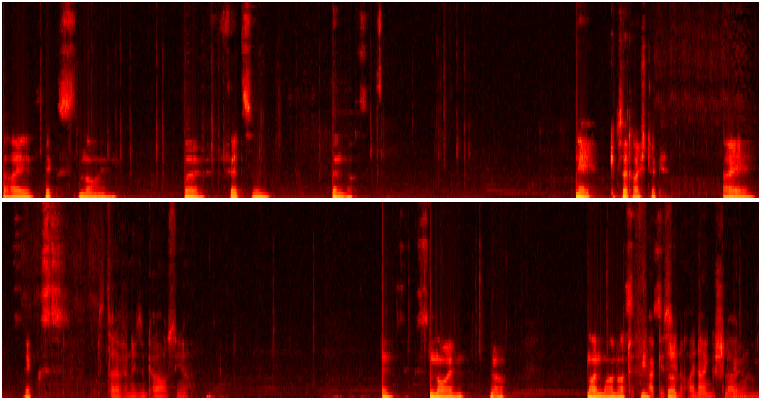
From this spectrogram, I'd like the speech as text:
Drei, sechs, neun, zwölf, vierzehn, dann achtzehn. Nee, gibt's ja drei Stück. Drei, sechs, Das ist halt einfach nur diesen Chaos hier. drei, sechs, neun. Ja. Neun Mana What the fuck, ist hier noch einer eingeschlagen?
